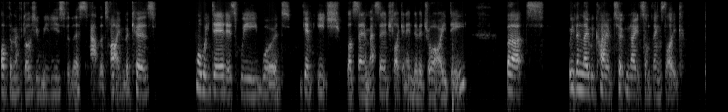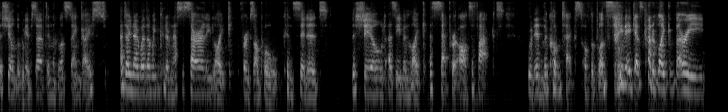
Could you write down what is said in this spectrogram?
of the methodology we used for this at the time because what we did is we would give each bloodstain message like an individual ID. But even though we kind of took notes on things like the shield that we observed in the bloodstain ghost, I don't know whether we could have necessarily like, for example, considered the shield as even like a separate artifact within the context of the bloodstain. It gets kind of like very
